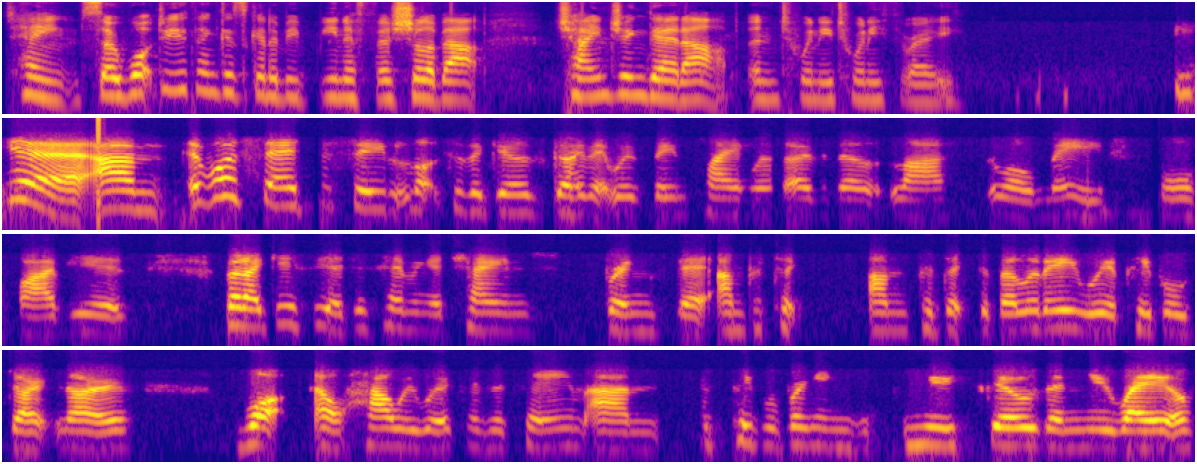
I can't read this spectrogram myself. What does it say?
team. So, what do you think is going to be beneficial about changing that up in 2023? Yeah, um, it was sad to see lots of the girls go that we've been playing with over the last, well, me, four or five years. But I guess, yeah, just having a change brings that unpredict- unpredictability where people don't know what or how we work as a team. Um, people bringing new skills and new way of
